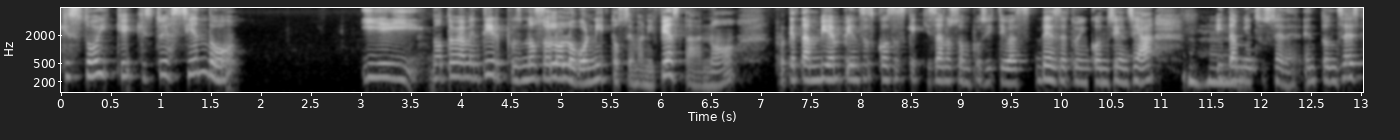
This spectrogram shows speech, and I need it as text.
qué estoy, qué, qué estoy haciendo? Y no te voy a mentir, pues no solo lo bonito se manifiesta, ¿no? Porque también piensas cosas que quizá no son positivas desde tu inconsciencia y también suceden. Entonces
